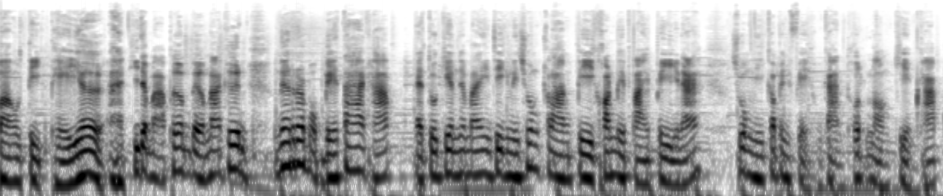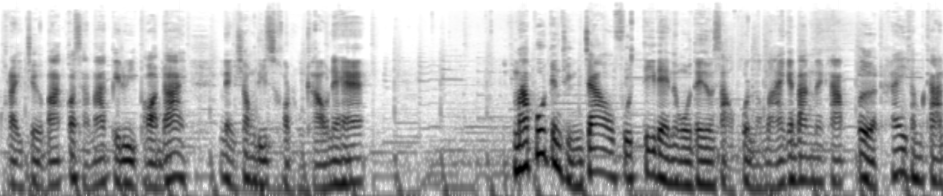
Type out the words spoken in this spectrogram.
มัลติเพเยอร์ที่จะมาเพิ่มเติมมากขึ้น ในระบบเบต้าครับ แต่ตัวเกมจะมาจริงๆ ในช่วงกลางปีค่อนไปปลายปีนะ ช่วงนี้ก็เป็นเฟสของการทดลองเกมครับ ใครเจอบั๊กก็สามารถไปรีพอร์ตได้ในช่อง Discord ของเขานะฮะ มาพูดกันถึงเจ้าฟุตตี้ไดโนไดโนเสาร์ผลไม้กันบ้างนะครับ เปิดให้ทำการ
